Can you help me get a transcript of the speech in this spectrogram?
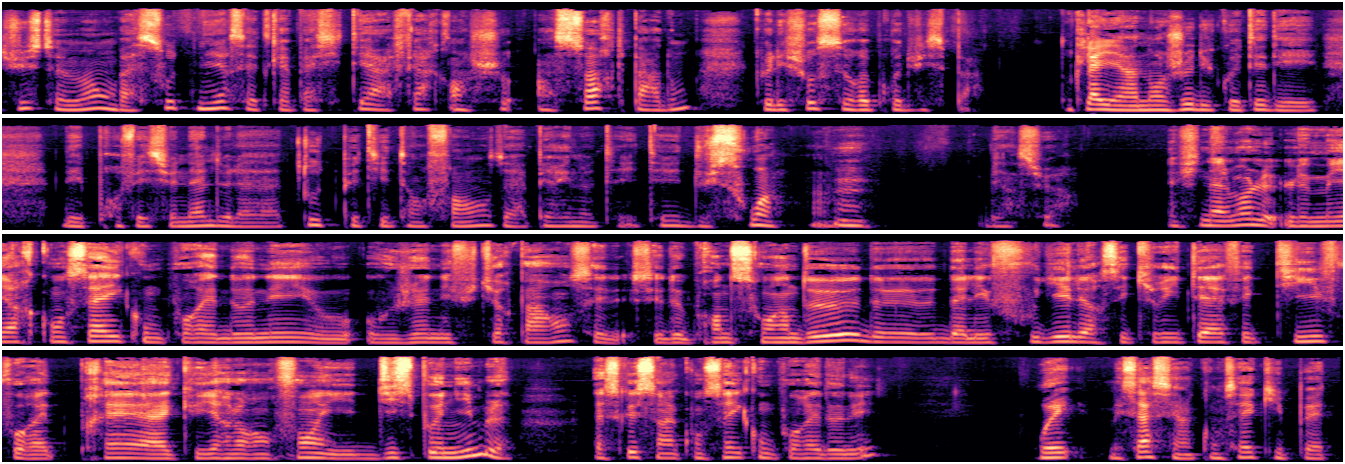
justement, on va soutenir cette capacité à faire en, sorte pardon, que les choses ne se reproduisent pas. Donc là, il y a un enjeu du côté des, professionnels de la toute petite enfance, de la périnatalité, du soin, hein, mm. bien sûr. Finalement, le, meilleur conseil qu'on pourrait donner aux, jeunes et futurs parents, c'est de prendre soin d'eux, d'aller fouiller leur sécurité affective pour être prêt à accueillir leur enfant et disponible. Est-ce que c'est un conseil qu'on pourrait donner? Oui, mais ça, c'est un conseil qui peut être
